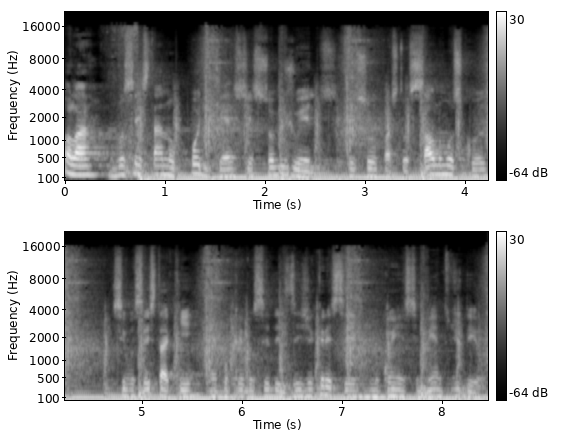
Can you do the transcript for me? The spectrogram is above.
Olá, você está no podcast sobre joelhos. Eu sou o pastor Saulo Moscoso. Se você está aqui é porque você deseja crescer no conhecimento de Deus.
